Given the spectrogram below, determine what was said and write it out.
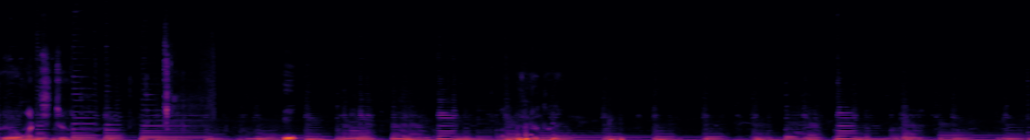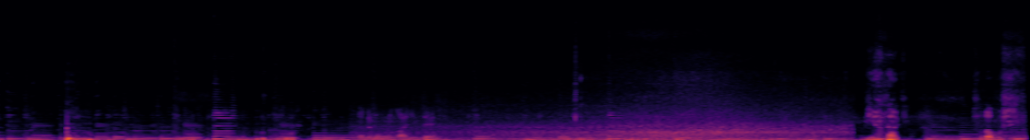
조용하니 진짜 좋다. 오! 미안하게 쳐다보지 마.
